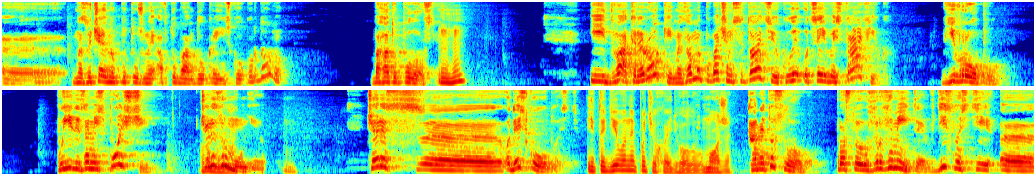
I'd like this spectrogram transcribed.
е, надзвичайно потужний автобан до українського кордону, багатополосний, Мгм. і 2-3 роки ми з вами побачимо ситуацію, коли оцей весь трафік в Європу поїде замість Польщі через Румунію, через е, Одеську область. І тоді вони почухають голову. Може. А не то слово. Просто зрозумійте, в дійсності е,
